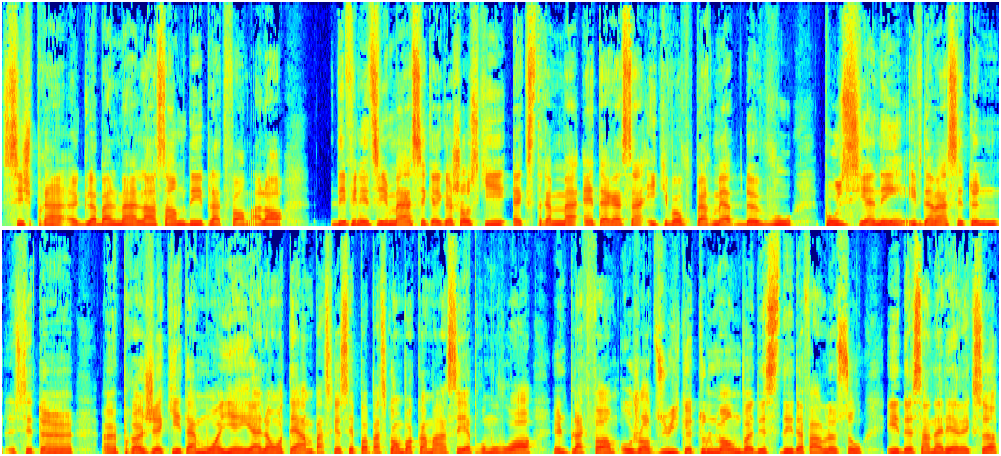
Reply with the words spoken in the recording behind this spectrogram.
si je prends euh, globalement l'ensemble des plateformes. Alors, définitivement, c'est quelque chose qui est extrêmement intéressant et qui va vous permettre de vous positionner. Évidemment, c'est une c'est un, un projet qui est à moyen et à long terme parce que c'est pas parce qu'on va commencer à promouvoir une plateforme aujourd'hui que tout le monde va décider de faire le saut et de s'en aller avec ça,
